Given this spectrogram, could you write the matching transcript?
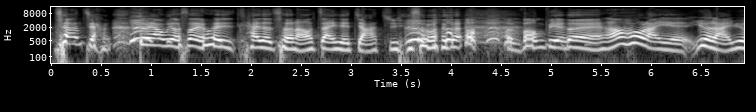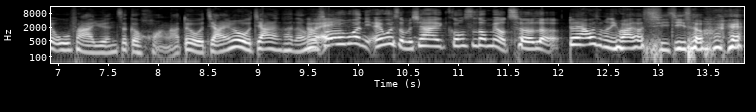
这样讲，对啊，我有时候也会开着车，然后载一些家具 什么的，很方便。对，然后后来也越来越无法圆这个谎啦，对我家人，因为我家人可能会哎问你，哎，为什么现在公司都没有车了？对啊，为什么你回来都骑机车回来？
